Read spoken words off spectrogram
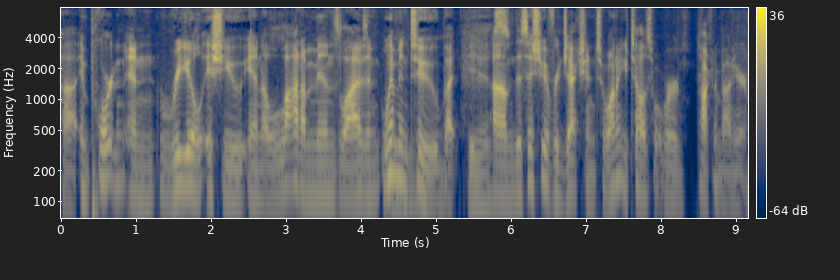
uh, important and real issue in a lot of men's lives and women too, but Yes. um, this issue of rejection. So, why don't you tell us what we're talking about here?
